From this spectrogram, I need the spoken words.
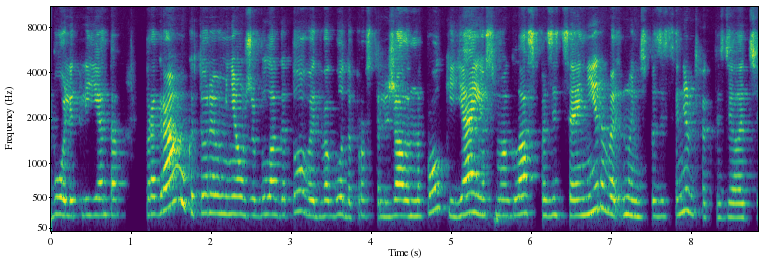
боли клиентов. Программу, которая у меня уже была готова и два года просто лежала на полке, я ее смогла спозиционировать, ну не спозиционировать, как-то сделать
